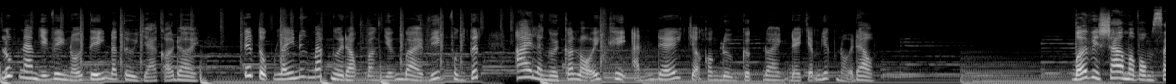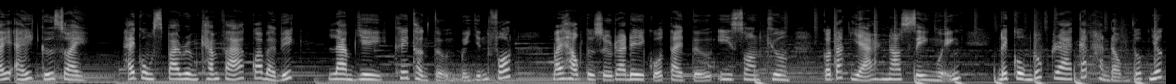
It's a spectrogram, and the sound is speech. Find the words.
lúc nam diễn viên nổi tiếng đã từ giả cõi đời. Tiếp tục lấy nước mắt người đọc bằng những bài viết phân tích ai là người có lỗi khi ảnh đế chọn con đường cực đoan để chấm dứt nỗi đau. Bởi vì sao mà vòng xoáy ấy cứ xoay? Hãy cùng Spyroom khám phá qua bài viết Làm gì khi thần tượng bị dính phốt bài học từ sự ra đi của tài tử Yi Son Kyung có tác giả Nancy Nguyễn để cùng rút ra cách hành động tốt nhất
